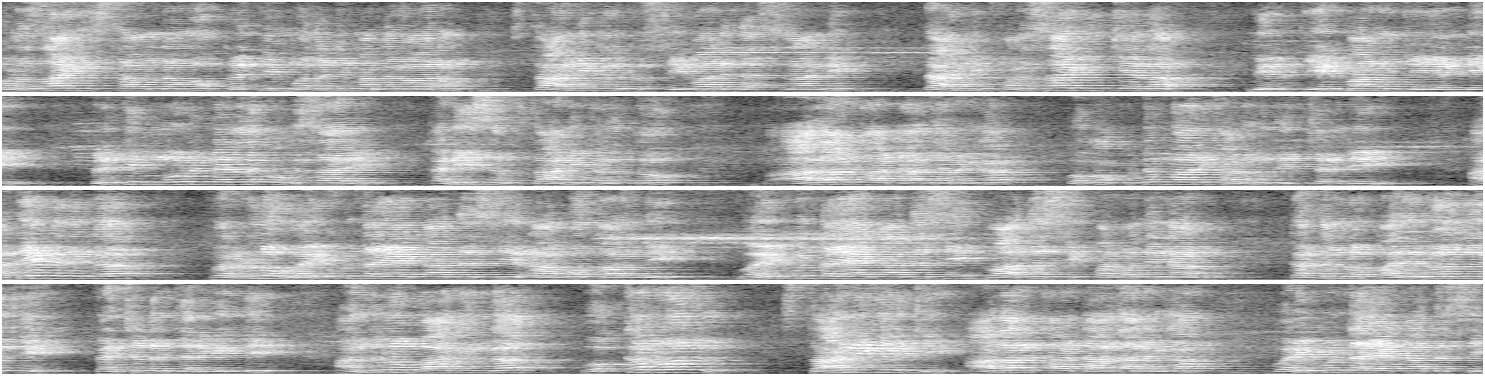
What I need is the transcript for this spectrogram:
కొనసాగిస్తా ఉన్నామో ప్రతి మొదటి మంగళవారం స్థానికులకు శ్రీవారి దర్శనాన్ని దాన్ని కొనసాగించేలా మీరు తీర్మానం చేయండి. ప్రతి మూడు నెలలకు ఒకసారి కనీసం స్థానికులతో ఆధార్ కార్డు ఆధారంగా ఒక కుటుంబానికి అనుమతించండి. అదేవిధంగా త్వరలో వైకుంఠ ఏకాదశి రాబోతోంది వైకుంఠ ఏకాదశి ద్వాదశి పర్వదినాలు గతంలో పది రోజులకి పెంచడం జరిగింది. అందులో భాగంగా ఒక్కరోజు స్థానికులకి ఆధార్ కార్డు ఆధారంగా వైకుంఠ ఏకాదశి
